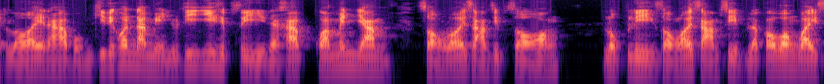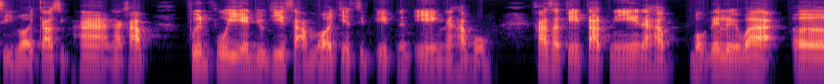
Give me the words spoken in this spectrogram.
1,800 นะครับผมคิติคอนดาเมจอยู่ที่ 24 นะครับ ความแม่นยำ 232 หลบหลีก 230 แล้วก็ว่องไว 495 นะครับ ฟื้นฟู EN อยู่ที่ 371 นั่นเองนะครับผม ค่าสเตตัสนี้นะครับ บอกได้เลยว่า เออ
